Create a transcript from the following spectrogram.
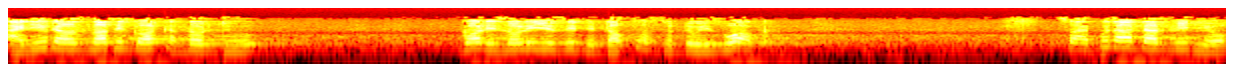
I knew there was nothing God cannot do. God is only using the doctors to do his work. So I put out that video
